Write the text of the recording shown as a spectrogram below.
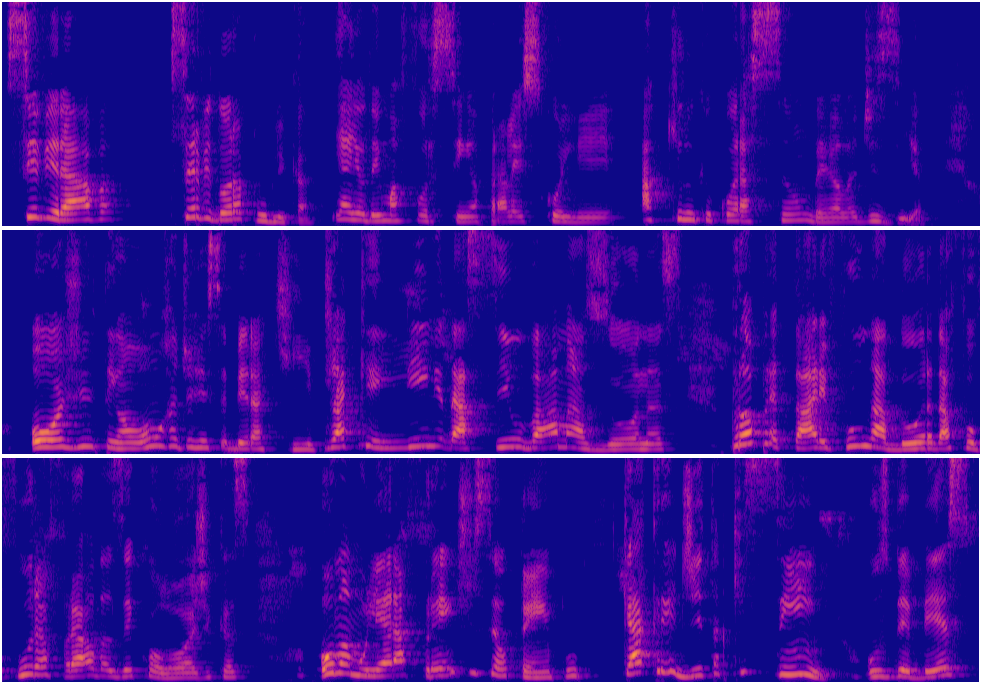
se virava servidora pública. E aí eu dei uma forcinha para ela escolher aquilo que o coração dela dizia. Hoje tenho a honra de receber aqui Jaqueline da Silva Amazonas, proprietária e fundadora da Fofura Fraldas Ecológicas, uma mulher à frente de seu tempo que acredita que sim, os bebês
